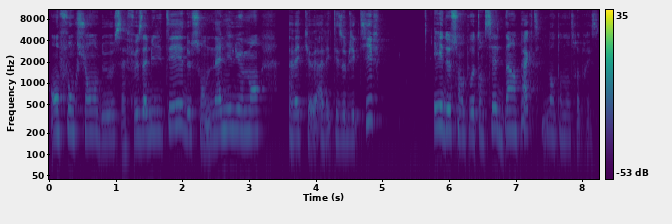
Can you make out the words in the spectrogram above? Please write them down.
en fonction de sa faisabilité, de son alignement avec, euh, avec tes objectifs et de son potentiel d'impact dans ton entreprise.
